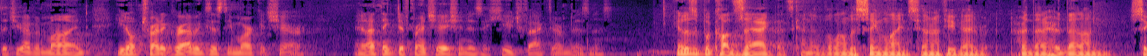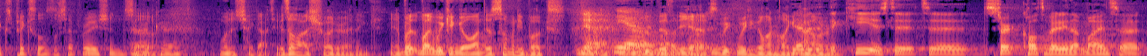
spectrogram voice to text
that you have in mind. You don't try to grab existing market share. And I think differentiation is a huge factor in business. Yeah, there's a book called Zag that's kind of along the same lines. I don't know if you guys heard that. I heard that on Six Pixels of Separation. So okay want to check out too. It's a lot shorter, I think. Yeah, but like we can go on. There's so many books. Yeah, yeah, yeah. yeah we, we can go on for like yeah, an hour. The, the key is to to start cultivating that mindset,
